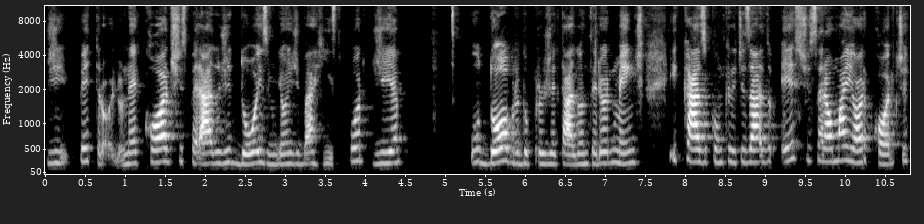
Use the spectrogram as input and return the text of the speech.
de petróleo, né? Corte esperado de 2 milhões de barris por dia o dobro do projetado anteriormente, e caso concretizado, este será o maior corte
